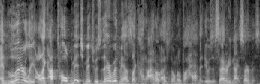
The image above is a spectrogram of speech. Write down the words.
And literally, like I told Mitch, Mitch was there with me. I was like, I, don't, I just don't know if I have it. It was a Saturday night service.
